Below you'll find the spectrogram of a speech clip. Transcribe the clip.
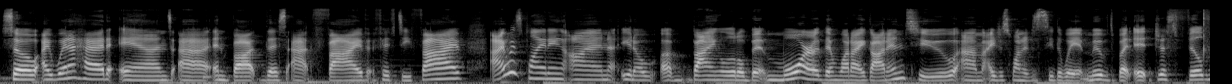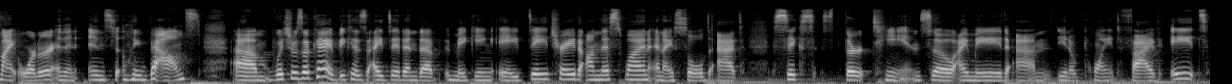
So I went ahead and uh, and bought this at 555. I was planning on you know uh, buying a little bit more than what I got into. Um, I just wanted to see the way way it moved, but it just filled my order and then instantly bounced, um, which was okay because I did end up making a day trade on this one and I sold at 613. So I made, um, you know, 0.58,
